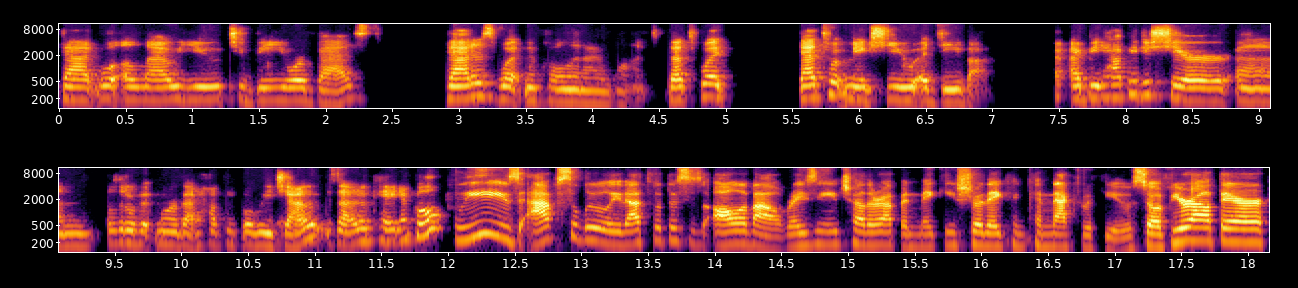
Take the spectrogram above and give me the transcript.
that will allow you to be your best, that is what Nicole and I want. That's what that's what makes you a diva. I'd be happy to share um, a little bit more about how people reach out. Is that okay, Nicole? Please, absolutely. That's what this is all about raising each other up and making sure they can connect with you. So if you're out there,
